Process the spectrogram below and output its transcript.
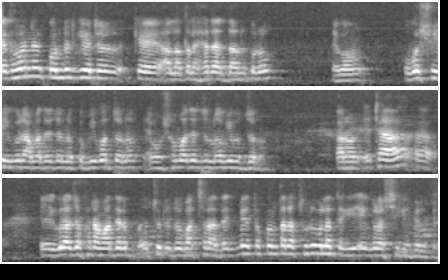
এ ধরনের কন্টেন্ট ক্রিয়েটরকে আল্লাহ তালা হেদায়ত দান করুক এবং অবশ্যই এগুলো আমাদের জন্য খুব বিপজ্জনক এবং সমাজের জন্য বিপজ্জনক কারণ এটা এগুলা যখন আমাদের ছোট ছোট বাচ্চারা দেখবে, তখন তারা ছোটবেলা থেকে এগুলো শিখে ফেলবে।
